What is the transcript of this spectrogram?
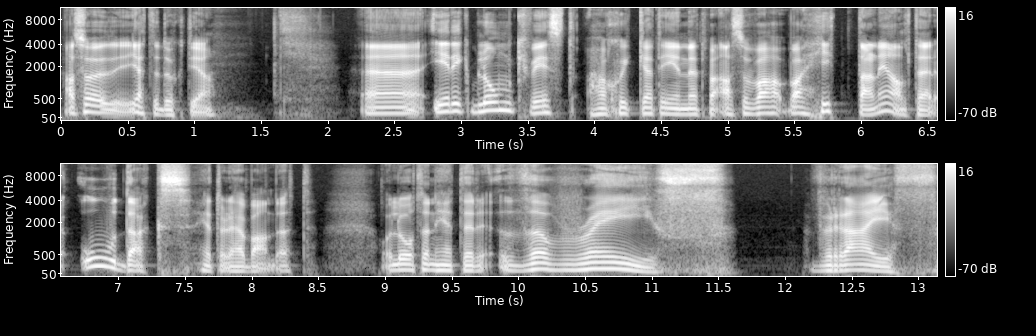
Alltså jätteduktiga. Eh, Erik Blomqvist har skickat in ett band. alltså vad, vad hittar ni allt det här? Odax heter det här bandet. Och låten heter The Wraith. Wraith.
